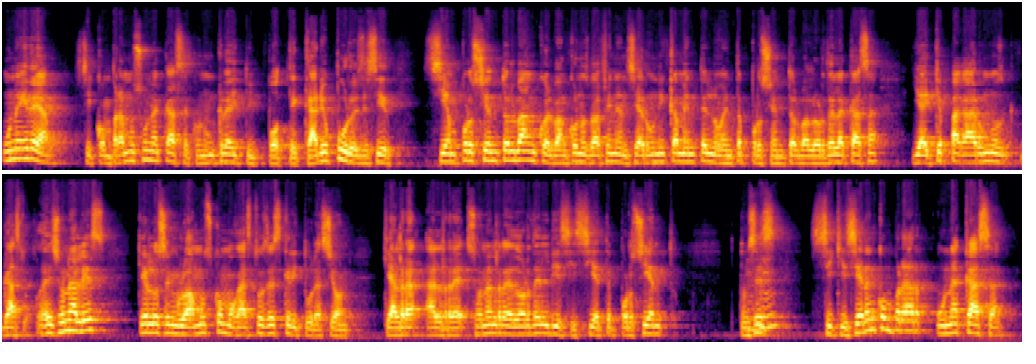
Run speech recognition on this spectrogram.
una idea, si compramos una casa con un crédito hipotecario puro, es decir, 100% el banco, el banco nos va a financiar únicamente el 90% del valor de la casa y hay que pagar unos gastos adicionales que los englobamos como gastos de escrituración, que son alrededor del 17%. Entonces, si quisieran comprar una casa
